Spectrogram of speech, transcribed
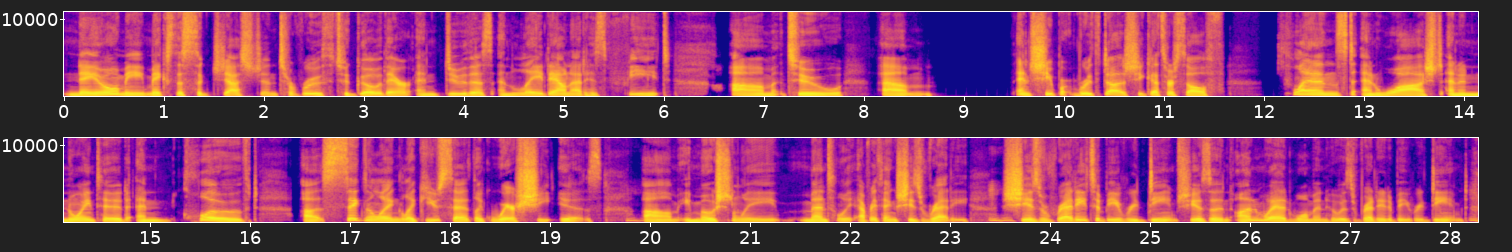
Naomi makes the suggestion to Ruth to go there and do this and lay down at his feet um, to um, and she Ruth does. She gets herself cleansed and washed and anointed and clothed, uh, signaling, like you said, like where she is, Mhm. um, emotionally, mentally, everything. She's ready. Mhm. She's ready to be redeemed. She is an unwed woman who is ready to be redeemed Mhm.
